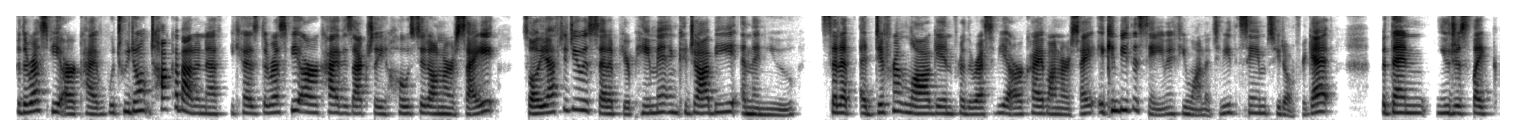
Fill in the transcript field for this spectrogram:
for the recipe archive, which we don't talk about enough because the recipe archive is actually hosted on our site. So all you have to do is set up your payment in Kajabi and then you set up a different login for the recipe archive on our site. It can be the same if you want it to be the same so you don't forget. But then you just like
